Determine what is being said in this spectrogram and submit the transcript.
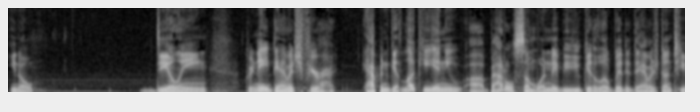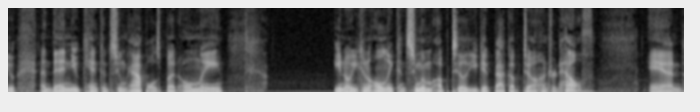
you know, dealing grenade damage if you're happen to get lucky and you uh, battle someone, maybe you get a little bit of damage done to you, and then you can consume apples, but only, you know, you can only consume them up till you get back up to 100 health. And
